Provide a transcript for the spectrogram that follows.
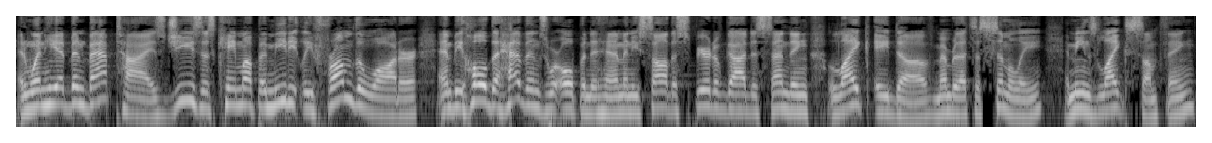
And when he had been baptized, Jesus came up immediately from the water, and behold, the heavens were opened to him, and he saw the Spirit of God descending like a dove. Remember, that's a simile. It means like something,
